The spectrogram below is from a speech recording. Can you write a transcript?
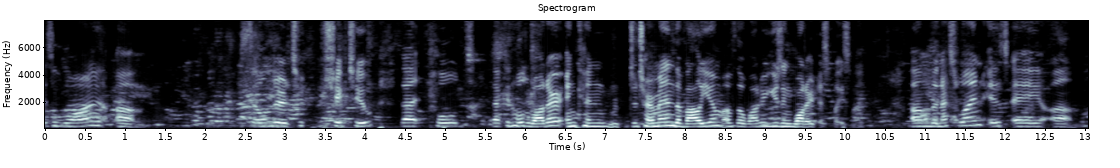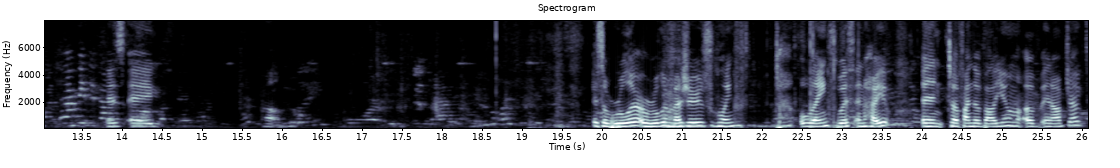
is a long um, cylinder t- shaped tube that holds that can hold water and can determine the volume of the water using water displacement. Um, the next one is a um, is a um, is a ruler. A ruler measures length, length, width, and height, and to find the volume of an object.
